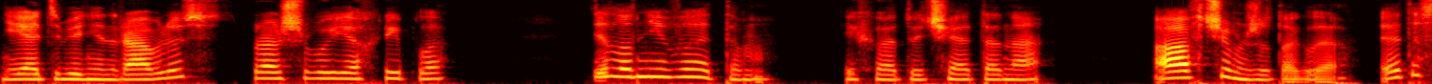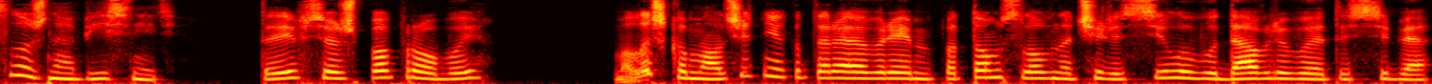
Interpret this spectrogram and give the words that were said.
«Я тебе не нравлюсь?» — спрашиваю я хрипло. «Дело не в этом», — тихо отвечает она. «А в чем же тогда?» «Это сложно объяснить». «Ты все же попробуй». Малышка молчит некоторое время, потом словно через силу выдавливает из себя.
